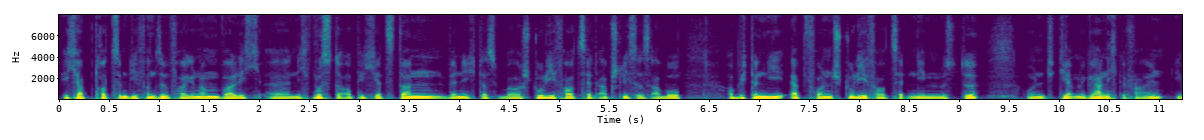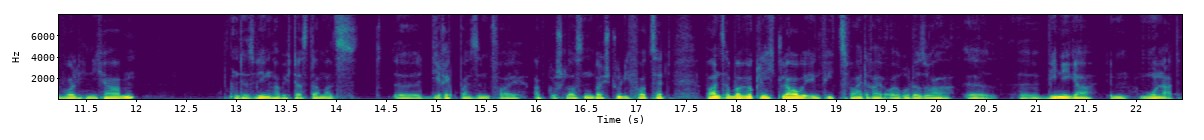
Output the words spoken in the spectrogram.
Ich habe trotzdem die von Simfy genommen, weil ich äh, nicht wusste, ob ich jetzt dann, wenn ich das über StudiVZ abschließe, das Abo, ob ich dann die App von StudiVZ nehmen müsste. Und die hat mir gar nicht gefallen. Die wollte ich nicht haben. Und deswegen habe ich das damals äh, direkt bei Simfy abgeschlossen. Bei StudiVZ waren es aber wirklich, glaube ich, irgendwie 2, 3 Euro oder so äh, äh, weniger im Monat.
